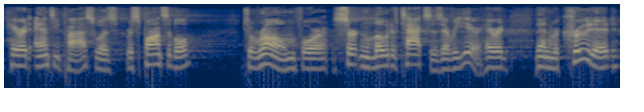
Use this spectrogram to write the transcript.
Herod Antipas was responsible to Rome for a certain load of taxes every year. Herod then recruited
